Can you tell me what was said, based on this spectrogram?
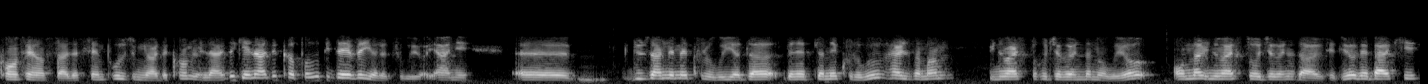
konferanslarda, sempozyumlarda, kongrelerde genelde kapalı bir devre yaratılıyor. Yani e, düzenleme kurulu ya da denetleme kurulu her zaman üniversite hocalarından oluyor. Onlar üniversite hocalarını davet ediyor ve belki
